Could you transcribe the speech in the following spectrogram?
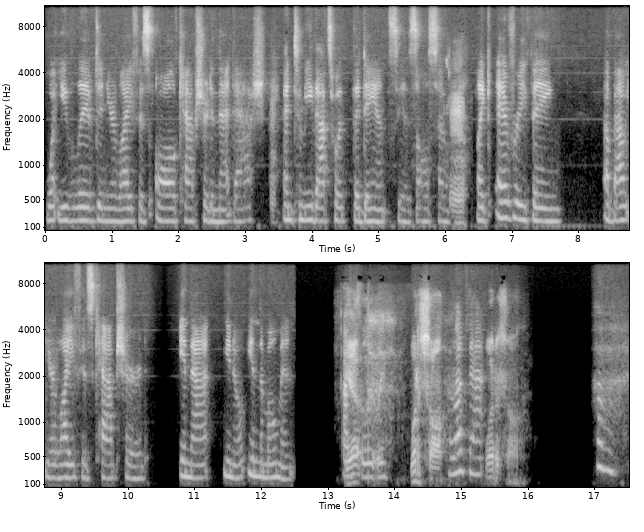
What you've lived in your life is all captured in that dash. And to me, that's what the dance is also. Yeah. Like everything about your life is captured in that, you know, in the moment. Yeah. Absolutely. What a song! I love that. What a song!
